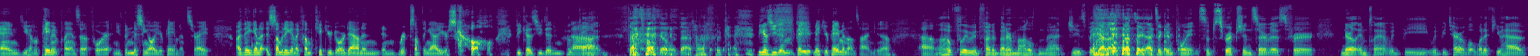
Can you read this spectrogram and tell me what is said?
and you have a payment plan set up for it and you've been missing all your payments, right? Are they gonna is somebody gonna come kick your door down and, and rip something out of your skull because you didn't? Oh, uh, God, that's where we go with that, huh? Okay, because you didn't pay make your payment on time, you know. Um, well, hopefully, we'd find a better model than that. Jeez, but yeah, that's that's a that's a good point. Subscription service for neural implant would be would be terrible. What if you have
